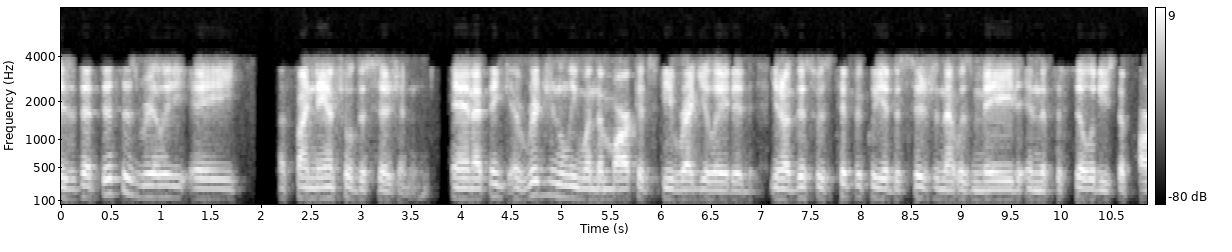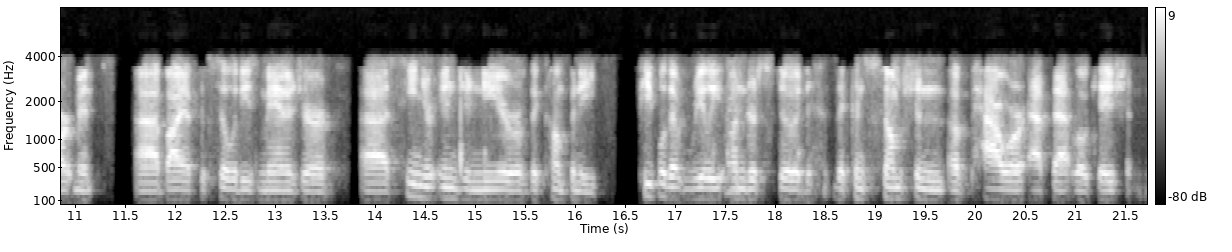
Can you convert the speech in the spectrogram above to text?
is that this is really a, a financial decision. And I think originally when the markets deregulated, you know, this was typically a decision that was made in the facilities department uh, by a facilities manager uh, senior engineer of the company, people that really understood the consumption of power at that location.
